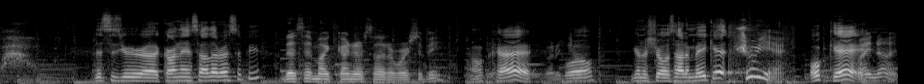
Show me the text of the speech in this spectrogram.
Wow. This is your uh, carne asada recipe? This is my carne asada recipe. Okay. Wanna Well, you're gonna show us how to make it? Sure, yeah. Okay. Why Okay. not?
